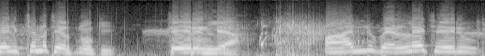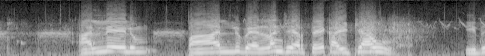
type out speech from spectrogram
വെളിച്ചെണ്ണ ചേർത്ത് നോക്കി. ചേരണില്ല. പാലിൽ വെള്ളേ ചേരൂ. അല്ലേലും പാലിൽ വെള്ളം ചേർത്തേ കഴിക്കാവൂ. ഇത്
